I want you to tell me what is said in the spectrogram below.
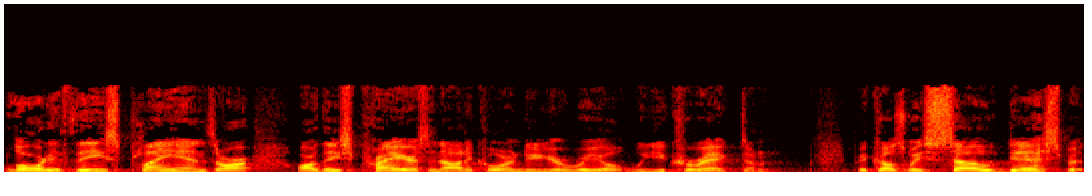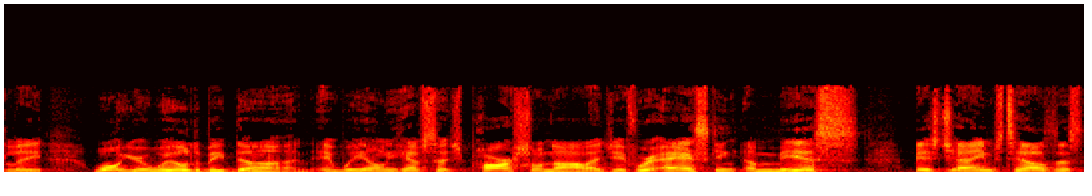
Lord, if these plans or, or these prayers are not according to your will, will you correct them? Because we so desperately want your will to be done, and we only have such partial knowledge. If we're asking amiss, as James tells us,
